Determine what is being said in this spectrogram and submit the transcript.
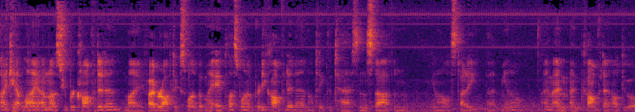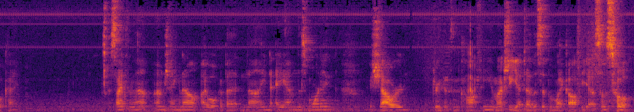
I can't lie, I'm not super confident in my fiber optics one, but my A plus one I'm pretty confident in. I'll take the tests and stuff, and you know I'll study, but you know I'm I'm, I'm confident I'll do okay. Aside from that, I'm just hanging out. I woke up at 9 a.m. this morning. I showered, drinking some coffee. I'm actually yet to have a sip of my coffee yet, so so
